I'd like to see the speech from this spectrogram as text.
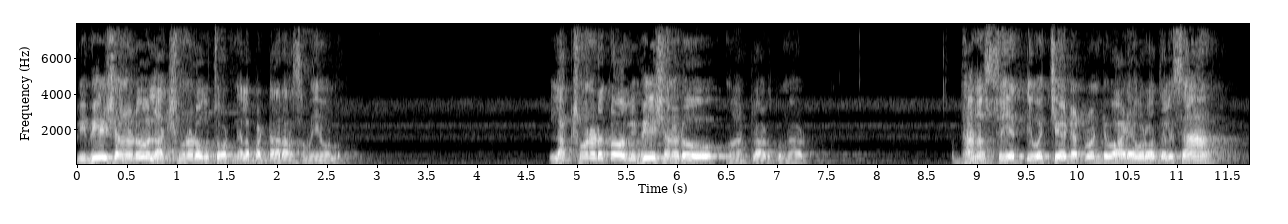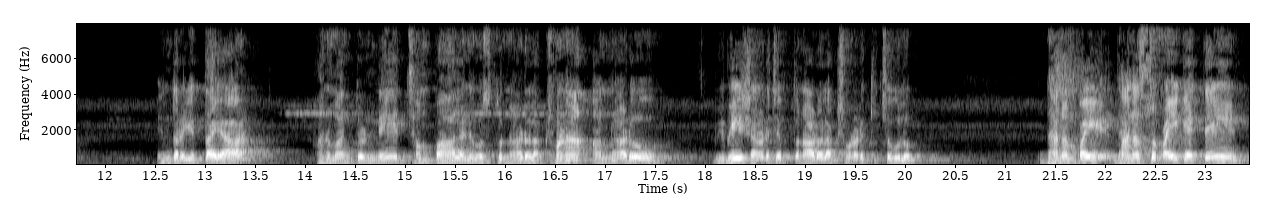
విభీషణుడు లక్ష్మణుడు ఒక చోట నిలబడ్డారు ఆ సమయంలో. లక్ష్మణుడితో విభీషణుడు మాట్లాడుతున్నాడు. ధనస్సు ఎత్తి వచ్చేటటువంటి వాడెవరో తెలుసా? ఇంద్రయుత్తయ్య. హనుమంతుణ్ణి చంపాలని వస్తున్నాడు లక్ష్మణ అన్నాడు. విభీషణుడు చెప్తున్నాడు లక్ష్మణుడికి చెవులు. ధనం పై ధనస్సు పైకెత్తి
